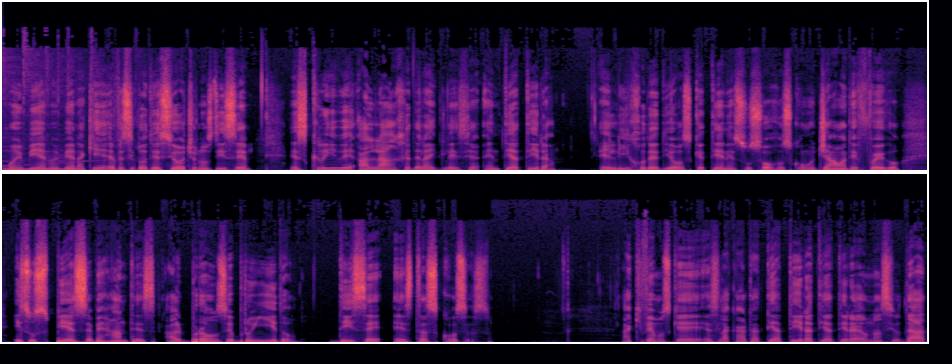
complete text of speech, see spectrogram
Muy bien, muy bien. Aquí el versículo 18 nos dice, escribe al ángel de la iglesia en Tiatira, el Hijo de Dios que tiene sus ojos como llama de fuego y sus pies semejantes al bronce bruñido, dice estas cosas. Aquí vemos que es la carta Tiatira. Tiatira es una ciudad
